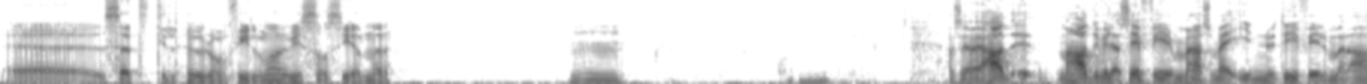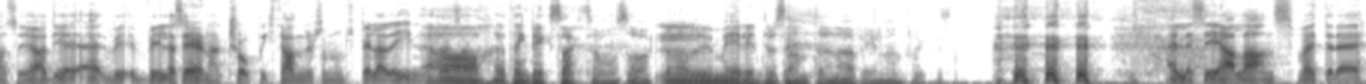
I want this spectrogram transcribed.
Eh, sett till hur de filmar vissa scener. Mm. Alltså hade, man hade velat se filmerna som är inuti filmerna. Alltså jag hade velat se den här Tropic Thunder som de spelade in. Ja, alltså. jag tänkte exakt samma sak. Den mm. hade ju mer intressant än den här filmen faktiskt. eller se alla hans, vad heter det,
